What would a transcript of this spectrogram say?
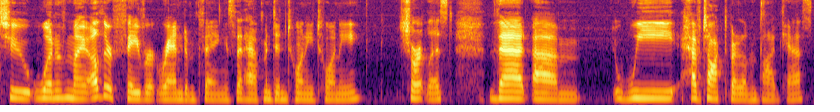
to one of my other favorite random things that happened in 2020 shortlist that um, we have talked about on the podcast.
